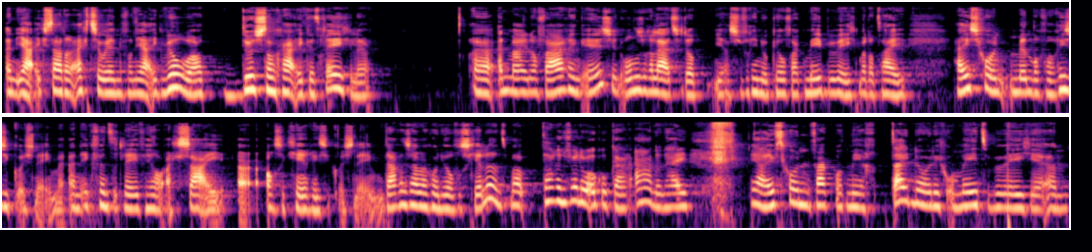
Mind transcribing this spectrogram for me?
En ja, ik sta er echt zo in van, ja, ik wil wat, dus dan ga ik het regelen. Uh, en mijn ervaring is in onze relatie dat ja, zijn vriend ook heel vaak meebeweegt, maar dat hij, hij is gewoon minder van risico's nemen. En ik vind het leven heel erg saai uh, als ik geen risico's neem. Daarin zijn we gewoon heel verschillend, maar daarin vullen we ook elkaar aan. En hij ja, heeft gewoon vaak wat meer tijd nodig om mee te bewegen. En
